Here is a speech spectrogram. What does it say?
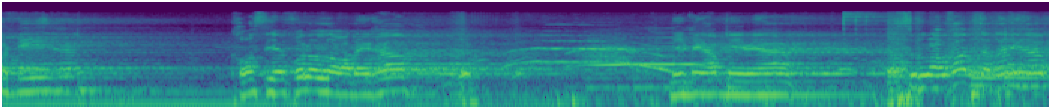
คนนี้ฮะขอเสียงคนหล่อๆหน่อยครับ มีไหมครับมีไหมฮะสุดหล่อครับจัดได้ครับ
